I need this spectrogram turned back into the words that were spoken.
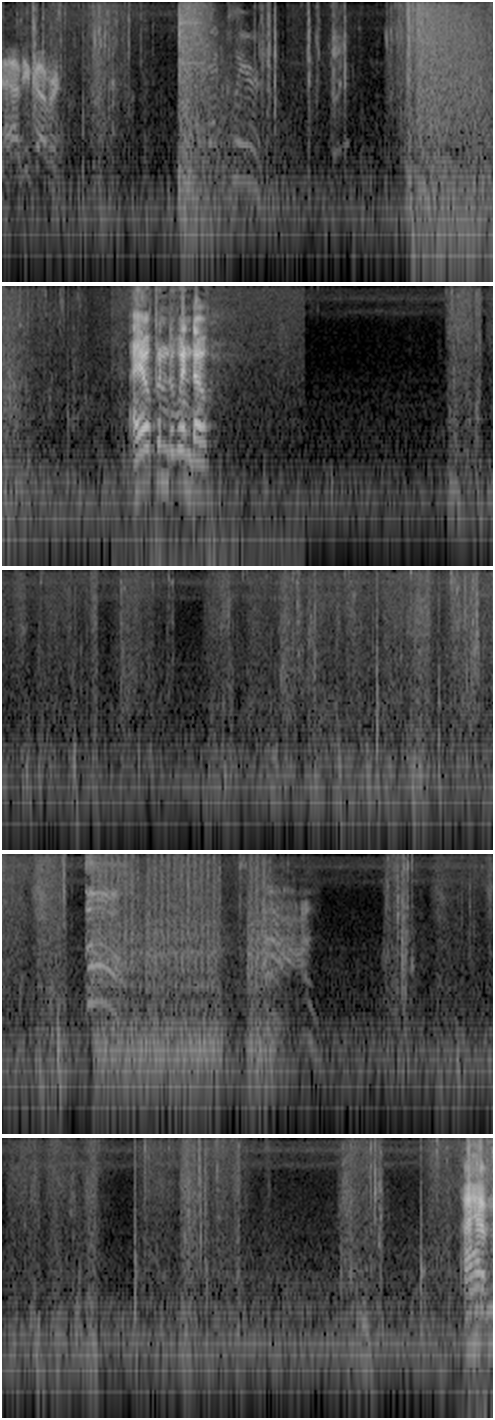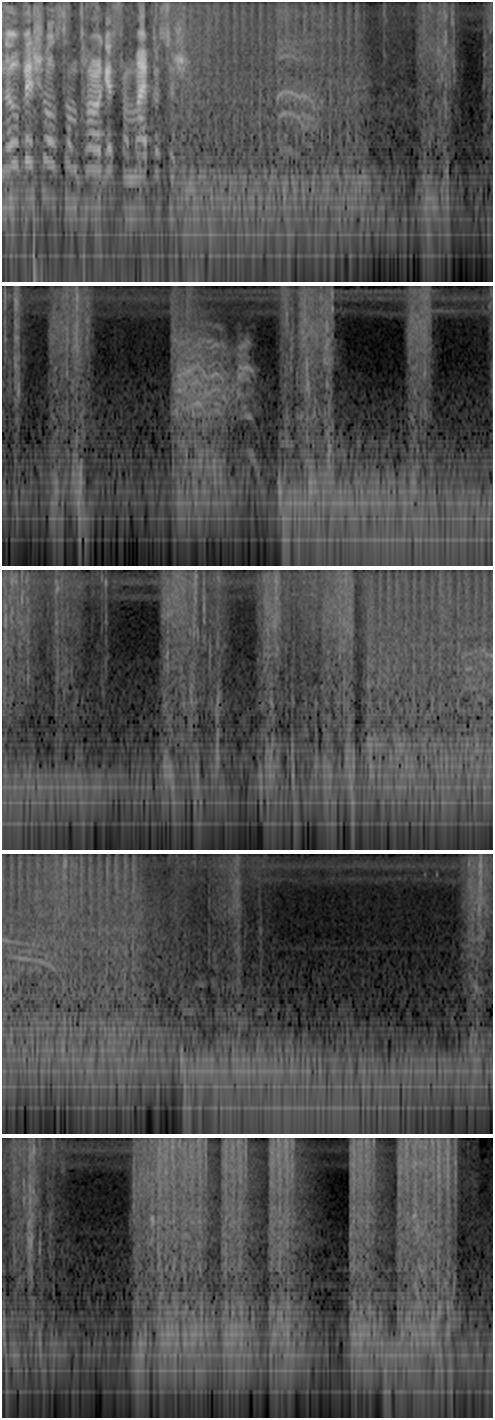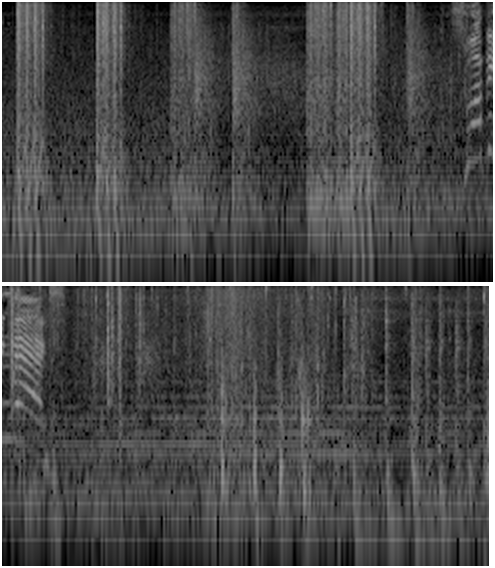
Have you covered. Get clear. I opened the window. I have no visuals on target from my position.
